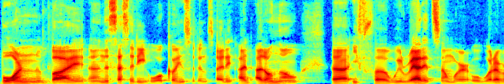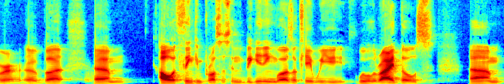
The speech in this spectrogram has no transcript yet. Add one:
born by necessity or coincidence. I, I, I don't know uh, if uh, we read it somewhere or whatever, uh, but um, our thinking process in the beginning was okay. We will write those. Um,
